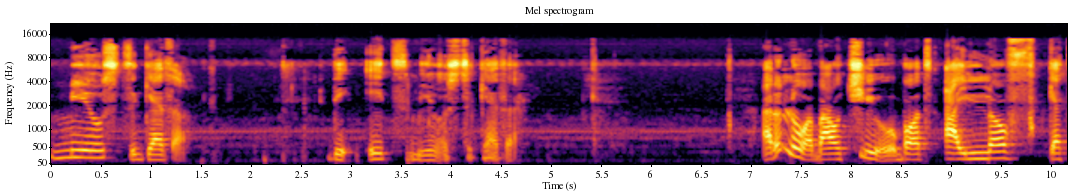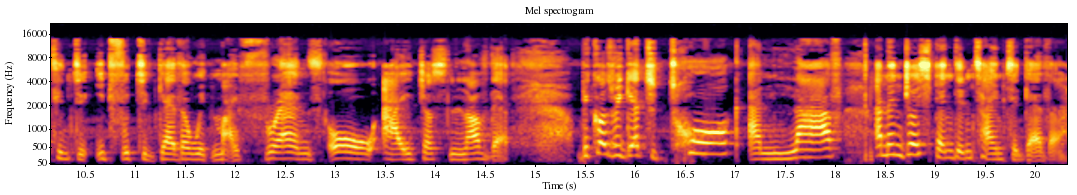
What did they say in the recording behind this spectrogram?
meals together. They ate meals together. I don't know about you, but I love getting to eat food together with my friends. Oh, I just love that. Because we get to talk and laugh and enjoy spending time together.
